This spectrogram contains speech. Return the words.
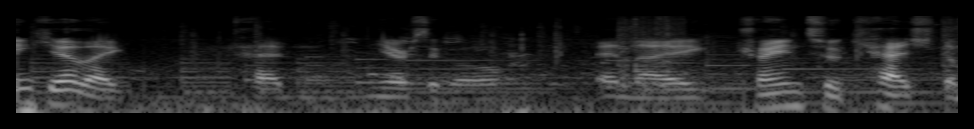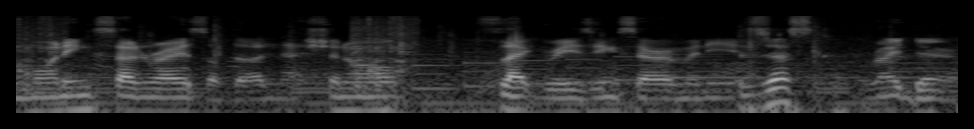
Being here like 10 years ago and like trying to catch the morning sunrise of the national flag raising ceremony. It's just right there.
